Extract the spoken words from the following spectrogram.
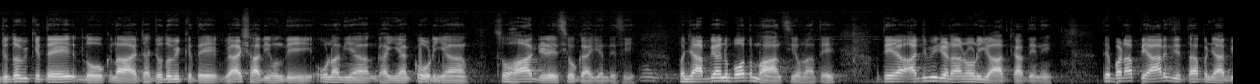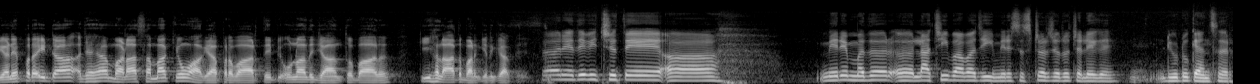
ਜਦੋਂ ਵੀ ਕਿਤੇ ਲੋਕ ਨਾਚ ਜਾਂ ਜਦੋਂ ਵੀ ਕਿਤੇ ਵਿਆਹ ਸ਼ਾਦੀ ਹੁੰਦੀ, ਉਹਨਾਂ ਦੀਆਂ ਗਾਈਆਂ ਘੋੜੀਆਂ, ਸੁਹਾਗ ਜਿਹੜੇ ਸੀ ਉਹ ਗਾਏ ਜਾਂਦੇ ਸੀ। ਪੰਜਾਬੀਆਂ ਨੂੰ ਬਹੁਤ ਮਾਣ ਸੀ ਉਹਨਾਂ ਤੇ। ਤੇ ਅੱਜ ਵੀ ਜਿਹੜਾ ਉਹਨਾਂ ਨੂੰ ਯਾਦ ਕਰਦੇ ਨੇ। ਤੇ ਬੜਾ ਪਿਆਰ ਵੀ ਦਿੱਤਾ ਪੰਜਾਬੀਆਂ ਨੇ, ਪਰ ਐਡਾ ਅਜਿਹਾ ਮਾੜਾ ਸਮਾਂ ਕਿਉਂ ਆ ਗਿਆ ਪਰਿਵਾਰ ਤੇ ਵੀ ਉਹਨਾਂ ਦੇ ਜਾਣ ਤੋਂ ਬਾਅਦ? ਕੀ ਹਾਲਾਤ ਬਣ ਗਏ ਨੇ ਘਰ ਦੇ? ਸਰ ਇਹਦੇ ਵਿੱਚ ਤੇ ਅ, ਮੇਰੇ ਮਦਰ ਲਾਚੀ ਬਾਬਾ ਜੀ ਮੇਰੇ ਸਿਸਟਰ ਜਦੋਂ ਚਲੇ ਗਏ ਡਿਊ ਟੂ ਕੈਂਸਰ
